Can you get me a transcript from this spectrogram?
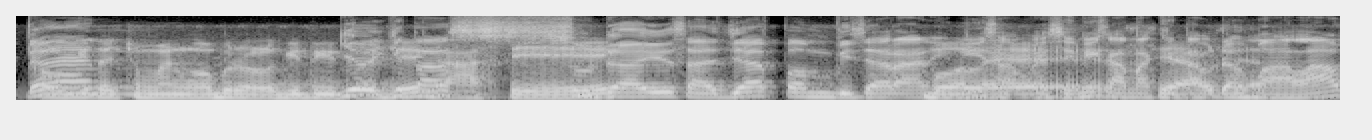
Kalau Dan- kita cuman ngobrol gitu-gitu Yuk aja kita asik. sudahi saja pembicaraan ini Boleh. sampai sini karena kita Siap, udah siap. malam.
